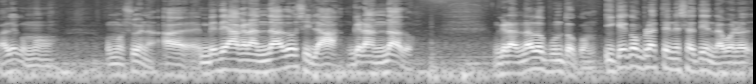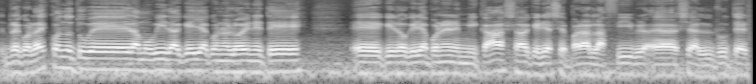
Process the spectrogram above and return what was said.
¿vale? Como, como suena. en vez de agrandado, sí la A, grandado grandado.com. ¿Y qué compraste en esa tienda? Bueno, ¿recordáis cuando tuve la movida aquella con el ONT, eh, que lo quería poner en mi casa, quería separar la fibra, eh, o sea, el router,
